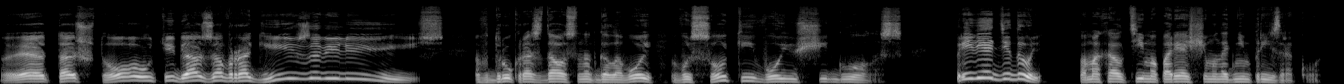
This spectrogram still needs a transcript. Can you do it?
«Это что у тебя за враги завелись?» Вдруг раздался над головой высокий воющий голос. «Привет, дедуль!» — помахал Тима парящему над ним призраку.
